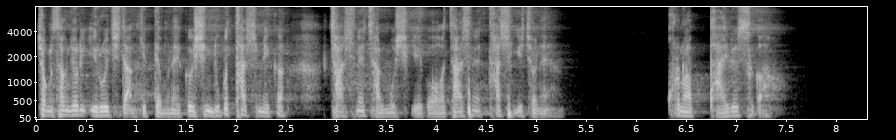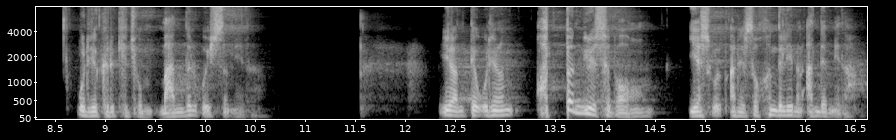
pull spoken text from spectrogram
정상적으로 이루어지지 않기 때문에 그것이 누구 탓입니까? 자신의 잘못이고 자신의 탓이기 전에 코로나 바이러스가 우리를 그렇게 지금 만들고 있습니다. 이런 때 우리는 어떤 일에서도 예수 안에서 흔들리면 안 됩니다.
